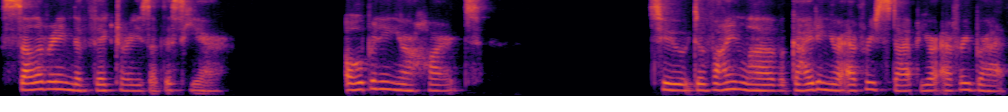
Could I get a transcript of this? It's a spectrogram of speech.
celebrating the victories of this year opening your heart to divine love guiding your every step, your every breath,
